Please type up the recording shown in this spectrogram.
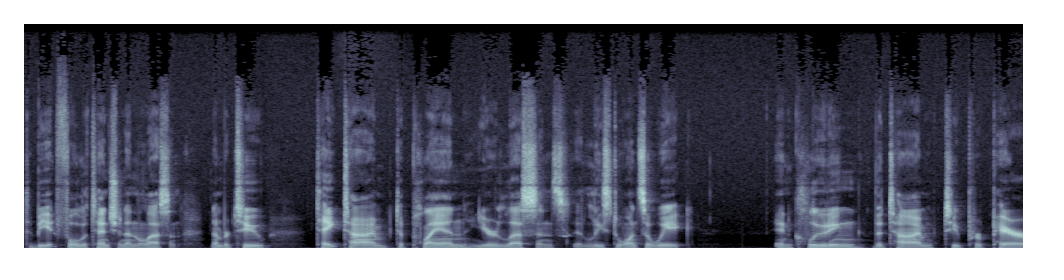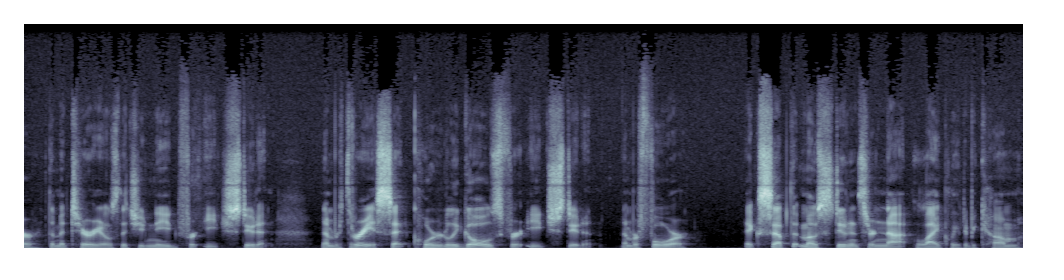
to be at full attention in the lesson. Number two, take time to plan your lessons at least once a week including the time to prepare the materials that you need for each student. Number three is set quarterly goals for each student. Number four, accept that most students are not likely to become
